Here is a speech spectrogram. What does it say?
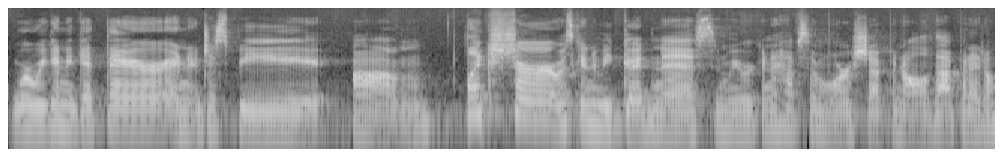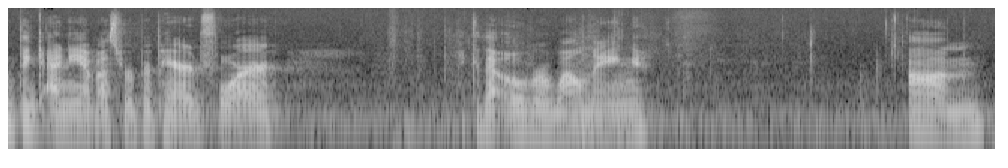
were we going to get there and it just be um, like, sure, it was going to be goodness and we were going to have some worship and all of that, but I don't think any of us were prepared for like the overwhelming. Um,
